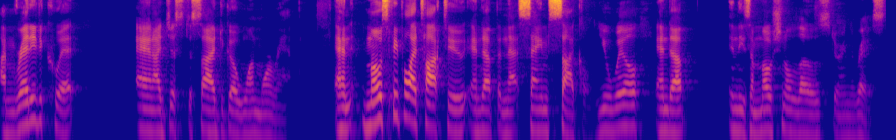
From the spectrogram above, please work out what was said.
I'm ready to quit, and I just decide to go one more ramp. And most people I talk to end up in that same cycle. You will end up in these emotional lows during the race.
